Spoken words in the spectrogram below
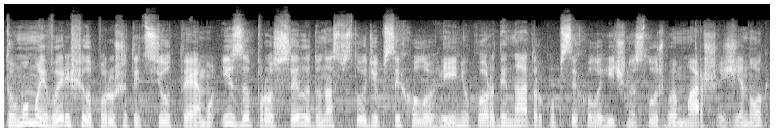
Тому ми вирішили порушити цю тему і запросили до нас в студію психологиню, координаторку психологічної служби Марш жінок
